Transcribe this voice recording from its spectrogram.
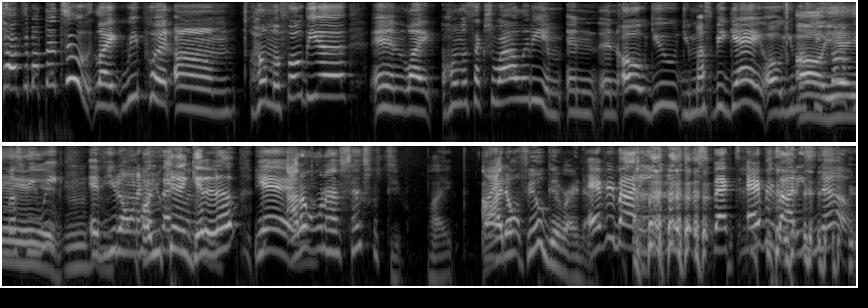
talked about that too. Like we put um homophobia and like homosexuality and and, and oh you you must be gay. Oh you must Oh, be yeah, soft. you must yeah, be yeah. weak Mhm. if you don't want to Oh, you sex can't with get me. it up? Yeah. I don't want to have sex with you. Like, I don't feel good right now. Everybody respect everybody's no.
